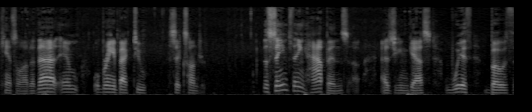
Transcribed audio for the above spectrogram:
cancel out of that, and we'll bring it back to 600. The same thing happens, as you can guess, with both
